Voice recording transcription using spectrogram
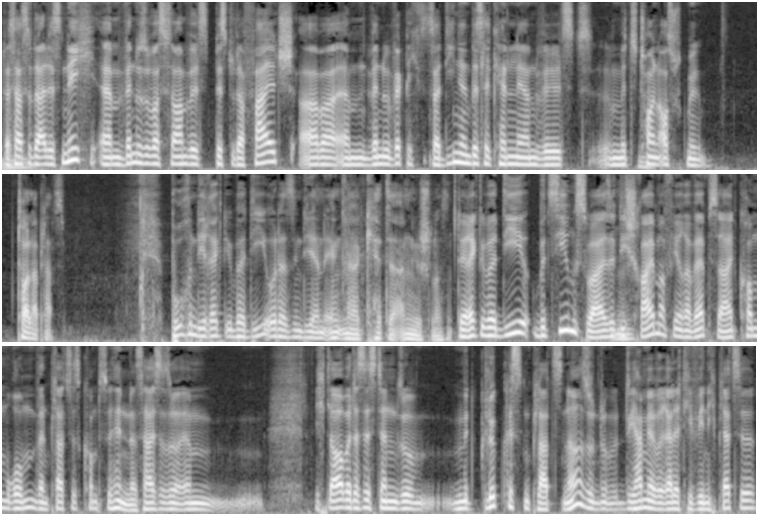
Das hast du da alles nicht. Ähm, wenn du sowas haben willst, bist du da falsch. Aber ähm, wenn du wirklich Sardinien ein bisschen kennenlernen willst, äh, mit tollen Ausflügen, toller Platz. Buchen direkt über die oder sind die an irgendeiner Kette angeschlossen? Direkt über die, beziehungsweise die Mhm. schreiben auf ihrer Website, komm rum, wenn Platz ist, kommst du hin. Das heißt also, ähm, ich glaube, das ist dann so mit Glück kriegst du einen Platz, ne? Also du, die haben ja relativ wenig Plätze.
